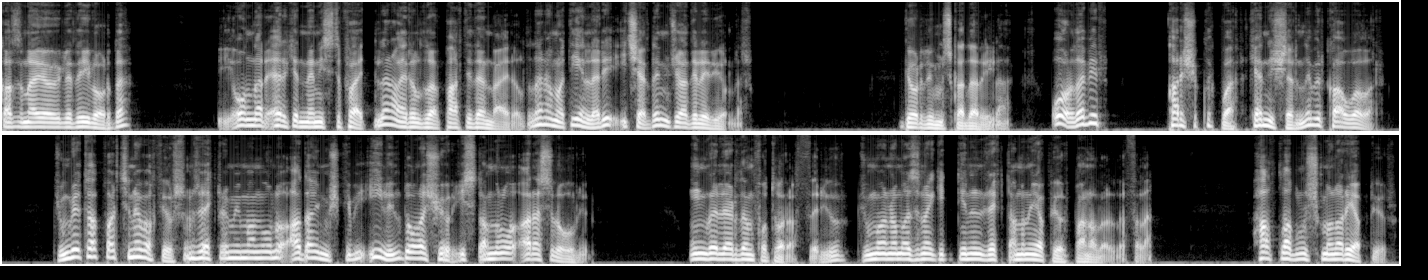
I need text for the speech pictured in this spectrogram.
Kazınaya öyle değil orada. Onlar erkenden istifa ettiler, ayrıldılar, partiden de ayrıldılar ama diğerleri içeride mücadele ediyorlar. Gördüğümüz kadarıyla. Orada bir karışıklık var. Kendi işlerinde bir kavga var. Cumhuriyet Halk Partisi'ne bakıyorsunuz. Ekrem İmamoğlu adaymış gibi il il dolaşıyor. İstanbul arasıyla oluyor. Umrelerden fotoğraf veriyor. Cuma namazına gittiğinin reklamını yapıyor panolarda falan. Halkla buluşmalar yapıyor.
